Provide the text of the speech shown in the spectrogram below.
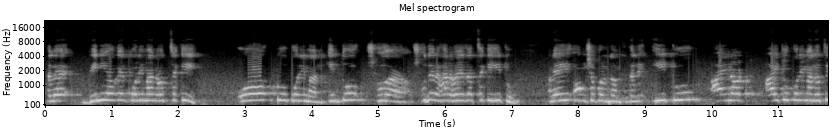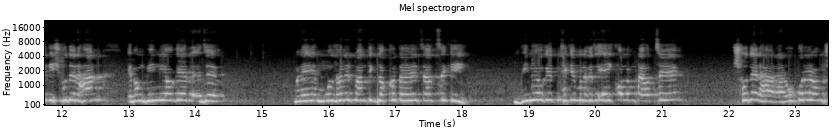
তাহলে বিনিয়োগের পরিমাণ হচ্ছে কি? ও টু পরিমাণ, কিন্তু সুদের হার হয়ে যাচ্ছে কি ই টু মানে এই অংশ পর্যন্ত, তাহলে E two I naught I two পরিমাণ হচ্ছে কি সুদের হার, এবং বিনিয়োগের যে মানে মূলধনের প্রান্তিক দক্ষতা হয়ে যাচ্ছে কি? বিনিয়োগের থেকে মনে করছে এই কলমটা হচ্ছে সুদের হার, আর উপরের অংশ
